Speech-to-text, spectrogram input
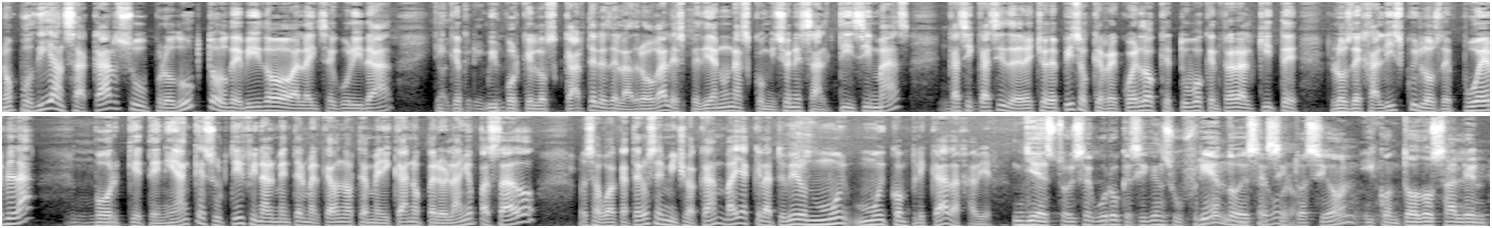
no podían sacar su producto debido a la inseguridad y, que, y porque los cárteles de la droga les pedían unas comisiones altísimas, casi casi de derecho de piso, que recuerdo que tuvo que entrar al quite los de Jalisco y los de Puebla, porque tenían que surtir finalmente el mercado norteamericano, pero el año pasado los aguacateros en Michoacán, vaya que la tuvieron muy, muy complicada, Javier. Y estoy seguro que siguen sufriendo esa situación y con todo salen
